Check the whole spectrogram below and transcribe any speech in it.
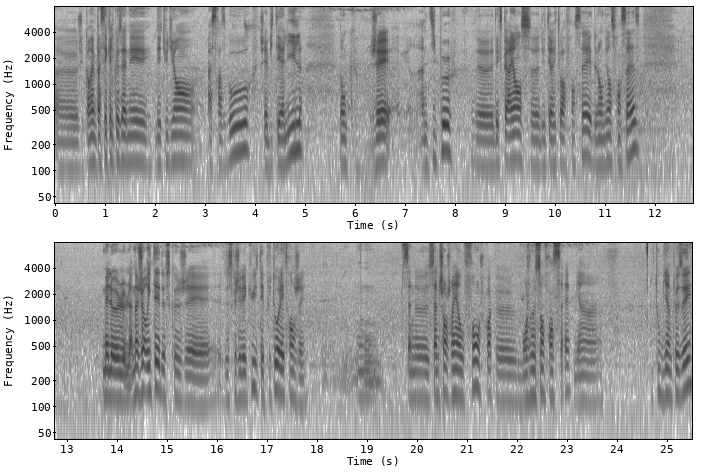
Euh, j'ai quand même passé quelques années d'étudiant à Strasbourg, j'ai habité à Lille, donc j'ai un petit peu d'expérience euh, du territoire français et de l'ambiance française. Mais la majorité de ce que j'ai vécu était plutôt à l'étranger. Ça ne, ça ne, change rien au fond. Je crois que bon, je me sens français, bien, tout bien pesé,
